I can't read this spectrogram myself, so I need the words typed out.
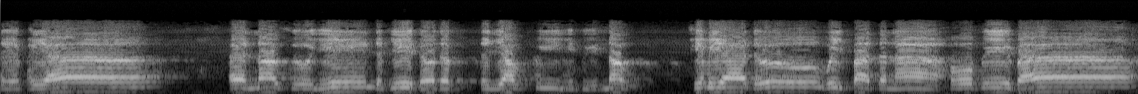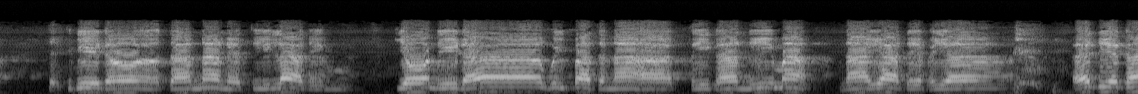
တဲ့ဖရာအဲနောက်ဆိုရင်တကြည်တော်တယောက်ပြီးပြီးနောက်ရှင်ဘုရားတို့ဝိပဿနာဟောပေးပါ တကယ်တော့ဒါနနဲ့သီလတွေပြောနေတာဝိပဿနာသေခာနီမနာရတဲ့ဘုရားအတ္တခါ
